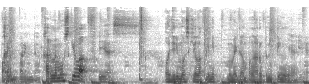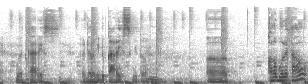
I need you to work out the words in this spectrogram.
paling paling dark. karena Moski Love Yes. oh jadi Moski Love ini memegang pengaruh penting ya Iya. buat Karis eh, dalam hidup Karis gitu. Eh, kalau boleh tahu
